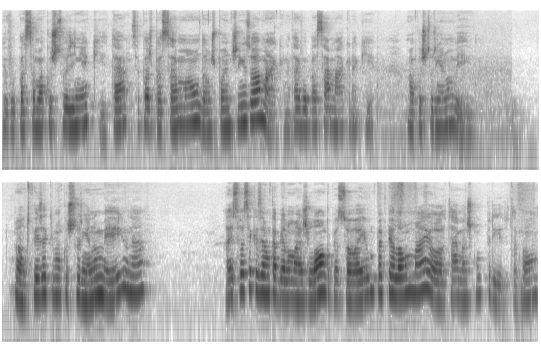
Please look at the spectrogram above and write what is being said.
eu vou passar uma costurinha aqui, tá? Você pode passar a mão, dar uns pontinhos ou a máquina, tá? Eu vou passar a máquina aqui, uma costurinha no meio. Pronto, fez aqui uma costurinha no meio, né? Aí se você quiser um cabelo mais longo, pessoal, aí um papelão maior, tá? Mais comprido, tá bom?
